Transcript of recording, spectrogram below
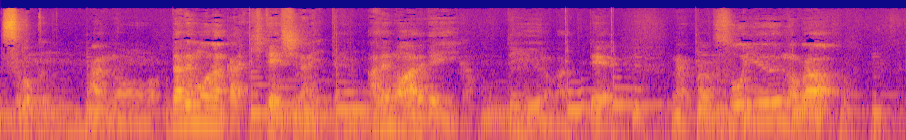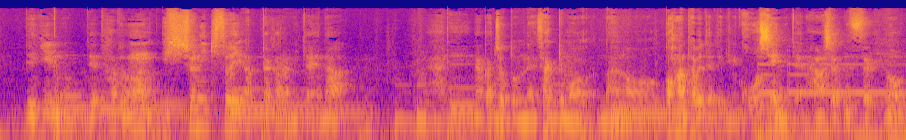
すごく。あの誰もなんか否定しないみたいなあれもあれでいいかもっていうのがあってなんかそういうのができるのって多分一緒に競い合ったからみたいな何なんかちょっとねさっきもあのご飯食べてる時に甲子園みたいな話が出てたけど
